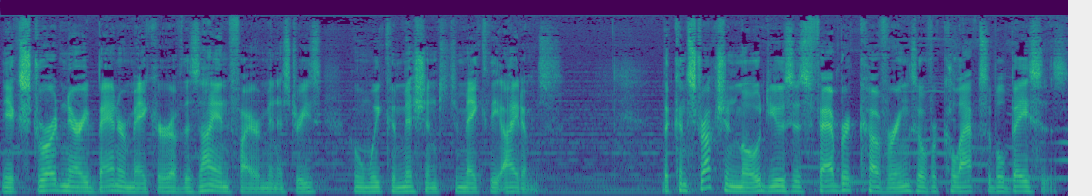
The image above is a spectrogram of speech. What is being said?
the extraordinary banner maker of the Zion Fire Ministries, whom we commissioned to make the items. The construction mode uses fabric coverings over collapsible bases.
